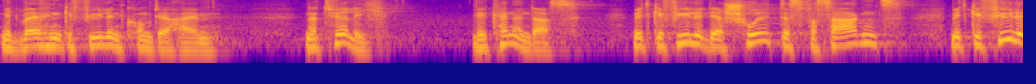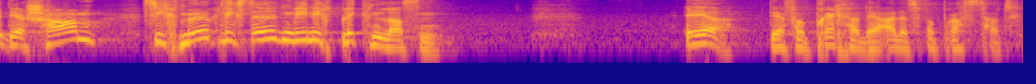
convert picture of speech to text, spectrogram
mit welchen Gefühlen kommt er heim? Natürlich, wir kennen das. Mit Gefühle der Schuld, des Versagens, mit Gefühle der Scham, sich möglichst irgendwie nicht blicken lassen. Er, der Verbrecher, der alles verprasst hat.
